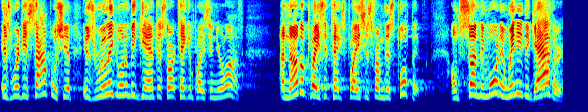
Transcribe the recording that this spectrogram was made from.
is where discipleship is really going to begin to start taking place in your life. Another place it takes place is from this pulpit on Sunday morning, we need to gather,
